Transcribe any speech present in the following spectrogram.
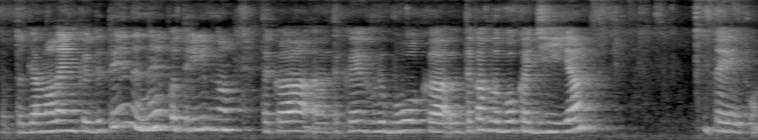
Тобто для маленької дитини не потрібна така, така, глибока, така глибока дія тейпу.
